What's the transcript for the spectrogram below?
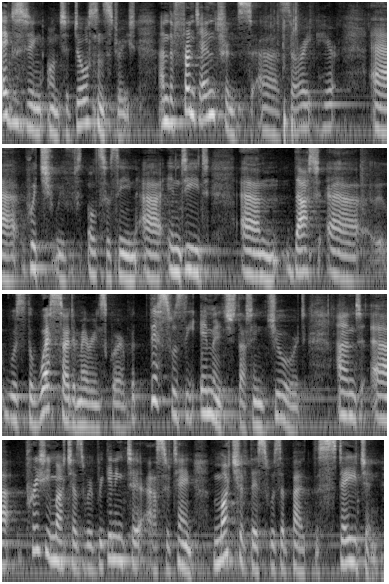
exiting onto Dawson Street. And the front entrance, uh, sorry, here, uh, which we've also seen, uh, indeed, um, that uh, was the west side of Merrion Square, but this was the image that endured. And uh, pretty much as we're beginning to ascertain, much of this was about the staging.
